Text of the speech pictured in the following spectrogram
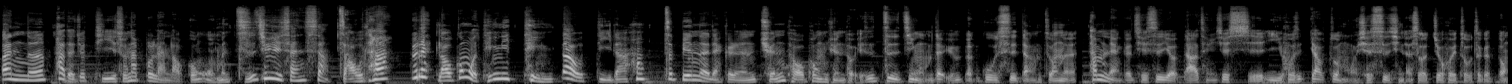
办呢？帕特就提议说：“那不然，老公，我们直接去山上找他，对不对？老公，我挺你挺到底的。”哈，这边呢，两个人拳头碰拳头，也是致敬我们在原本故事当中呢，他们两个其实有达成一些协议，或是要做某些事情的时候，就会做这个动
